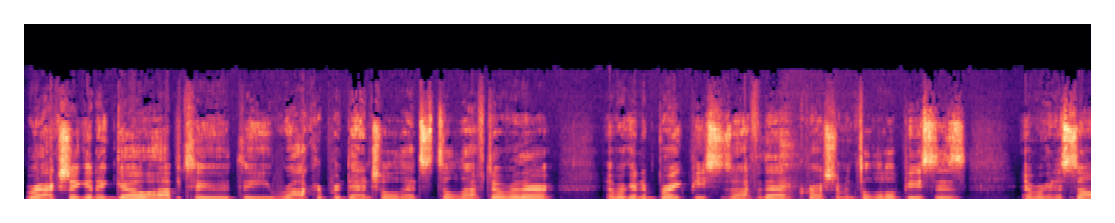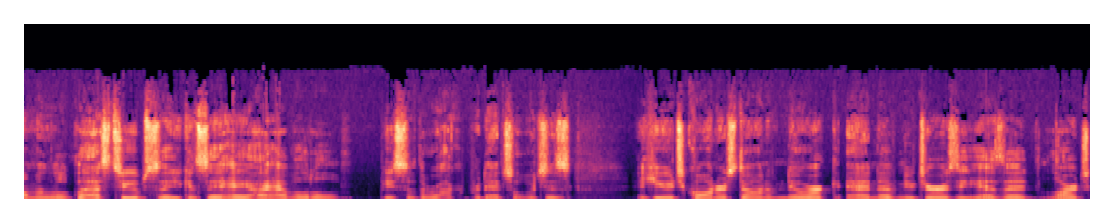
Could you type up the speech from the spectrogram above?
We're actually going to go up to the Rocker Prudential that's still left over there, and we're going to break pieces off of that, crush them into little pieces, and we're going to sell them in little glass tubes so you can say, "Hey, I have a little piece of the Rocker Prudential," which is a huge cornerstone of Newark and of New Jersey as a large,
